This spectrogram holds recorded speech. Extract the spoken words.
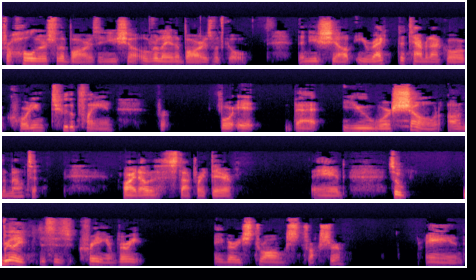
for holders for the bars, and you shall overlay the bars with gold. Then you shall erect the tabernacle according to the plan for, for it that you were shown on the mountain. All right, I'm going to stop right there. And so, really, this is creating a very, a very strong structure. And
